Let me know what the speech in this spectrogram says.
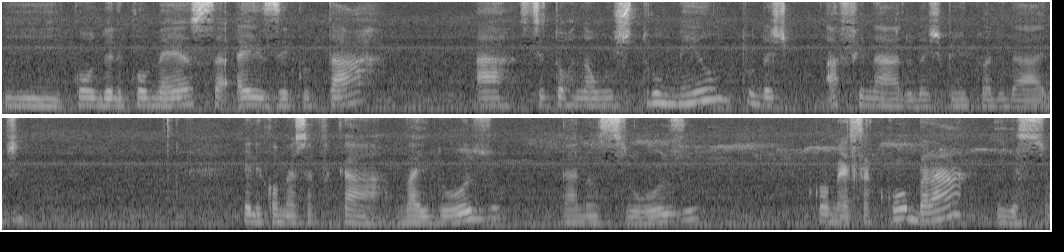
E quando ele começa a executar, a se tornar um instrumento afinado da espiritualidade, ele começa a ficar vaidoso, ganancioso, começa a cobrar isso.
